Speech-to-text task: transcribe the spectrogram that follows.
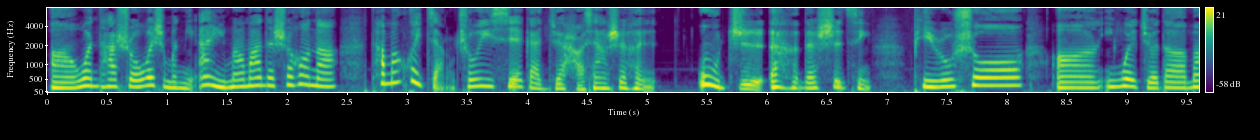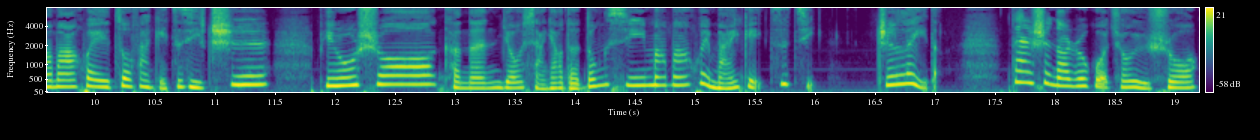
嗯、问他说：“为什么你爱你妈妈？”的时候呢，他们会讲出一些感觉好像是很物质的事情，比如说，嗯、因为觉得妈妈会做饭给自己吃，比如说，可能有想要的东西，妈妈会买给自己之类的。但是呢，如果秋雨说，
